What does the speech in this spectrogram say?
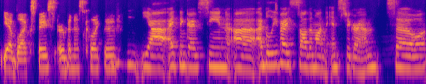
Yeah, Black Space Urbanist Collective. Mm-hmm. Yeah, I think I've seen uh I believe I saw them on Instagram. So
